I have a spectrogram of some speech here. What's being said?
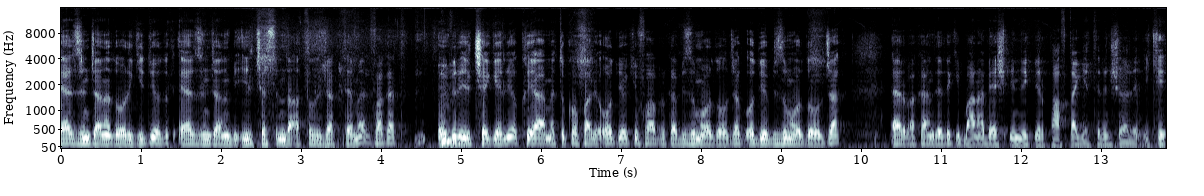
Erzincan'a doğru gidiyorduk. Erzincan'ın bir ilçesinde atılacak temel. Fakat öbür ilçe geliyor kıyameti koparıyor. O diyor ki fabrika bizim orada olacak. O diyor bizim orada olacak. Erbakan dedi ki bana 5000'lik bir pafta getirin. Şöyle iki,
